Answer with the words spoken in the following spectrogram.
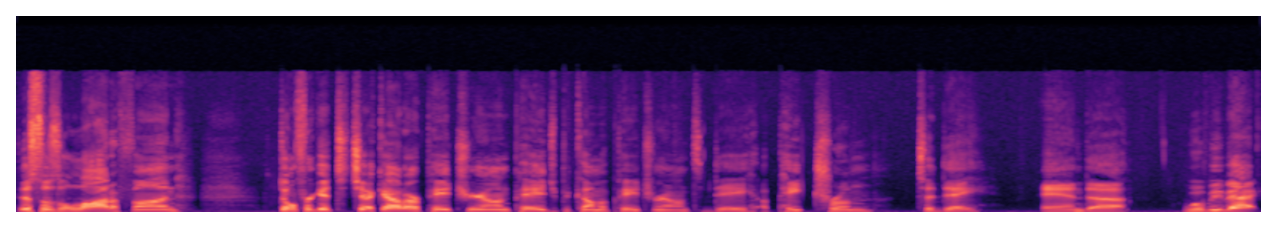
This was a lot of fun. Don't forget to check out our Patreon page. Become a Patreon today, a patron today. And uh, we'll be back.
